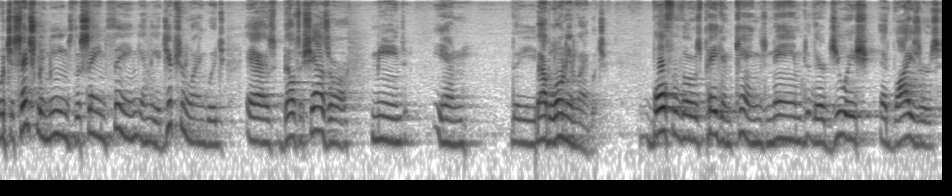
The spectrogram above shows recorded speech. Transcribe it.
which essentially means the same thing in the Egyptian language as Belteshazzar means in the Babylonian language. Both of those pagan kings named their Jewish advisors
